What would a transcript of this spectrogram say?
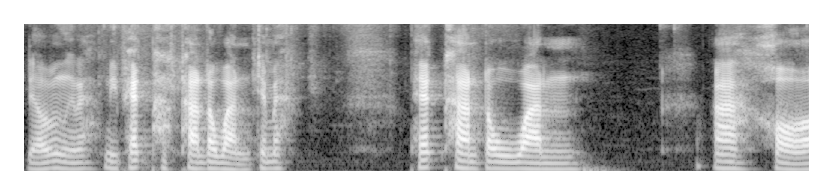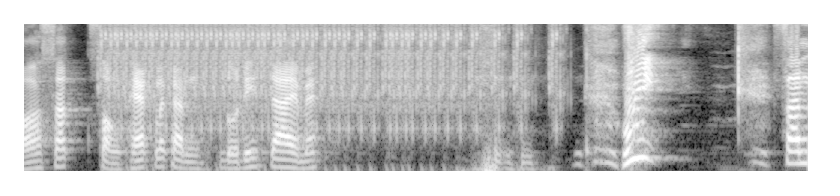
เดี๋ยวนึงนะ มีแพ็คทานตะวันใช่ไหมแพ็คทานตะวัน อะ ขอสักสองแพ็คแล้วกัน ดูดิได้ไหมหุยซัน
